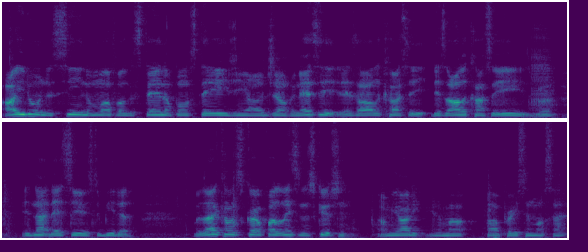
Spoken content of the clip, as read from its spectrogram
All you doing is seeing the motherfucker stand up on stage and y'all jumping. That's it. That's all the concert. That's all the concert is, bro. It's not that serious to be there. But like, comment, subscribe, follow the links in the description. I'm Yardee, and I'm out. All praise to the Most High.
